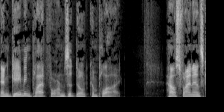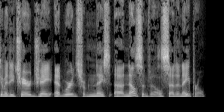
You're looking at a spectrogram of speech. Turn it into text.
and gaming platforms that don't comply. House Finance Committee Chair Jay Edwards from uh, Nelsonville said in April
